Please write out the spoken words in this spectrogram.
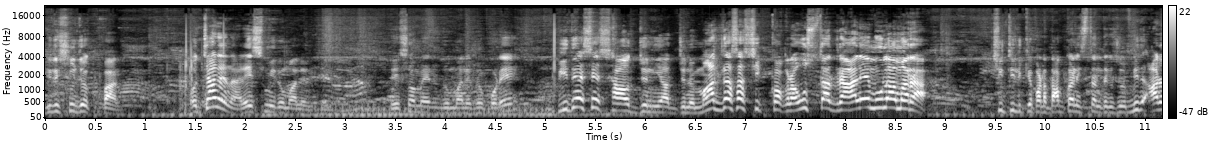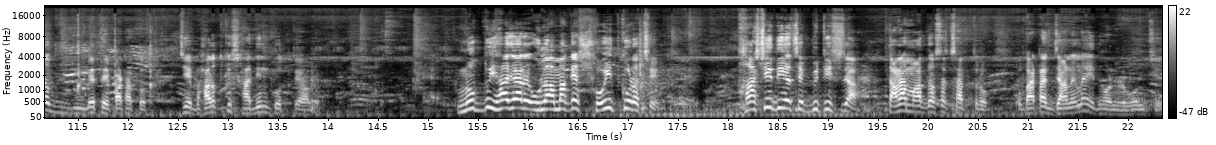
যদি সুযোগ পান। ও জানে না রেশমি রুমালের। রেশমের রুমালের উপরে বিদেশের সাহায্য নেওয়ার জন্য মাদ্রাসা শিক্ষকরা, উস্তাদরা আলে মুলামারা চিঠি লিখে পাঠাতো, আফগানিস্তান থেকে শুরু, বিদ- আরও বেতে পাঠাতো যে ভারতকে স্বাধীন করতে হবে। নব্বই হাজার উলামাকে শহীদ করেছে, ফাঁসি দিয়েছে ব্রিটিশরা। তারা মাদ্রাসার ছাত্র। ও ব্যাটা জানে না এই ধরনের বলছে।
